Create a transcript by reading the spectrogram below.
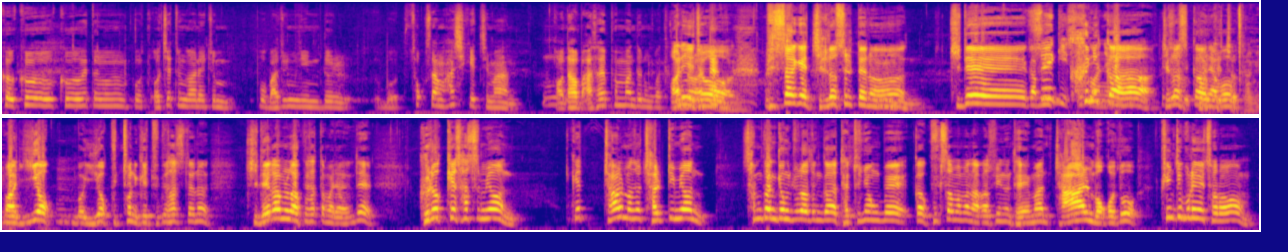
그 그 그 하여튼 뭐 어쨌든 간에 좀 뭐 마주님들 뭐 속상하시겠지만 음. 어, 나 마사회 편 만 드는 것 같은 아니 저 비싸게 질렀을 때는 기대감이 있을 거 크니까. 질렀을 거 아니야. 당연히. 뭐막 2억 뭐 2억 9천 이렇게 주고 샀을 때는 기대감을 갖고 샀단 말이야. 근데 그렇게 샀으면 이게 잘 맞아 잘 뛰면 삼관경주라든가 대통령배 그러니까 국산만 나갈 수 있는 대회만 잘 먹어도 퀸즈 브레이처럼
